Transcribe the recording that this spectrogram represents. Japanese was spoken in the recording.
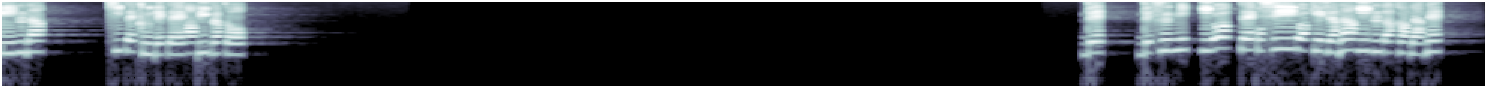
みんな、来てくれてありがとう。で、別に祝ってほしいわけじゃないんだからね。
